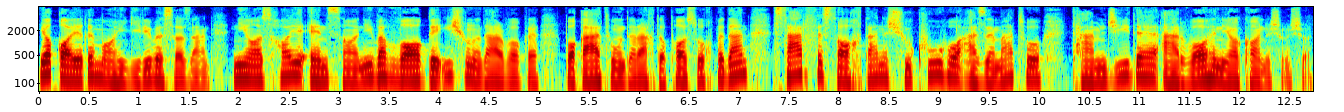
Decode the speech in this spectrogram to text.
یا قایق ماهیگیری بسازن. نیازهای انسانی و واقعیشون رو در واقع با قطع اون درخت پاسخ بدن. صرف ساختن شکوه و عظمت و تمجید ارواح نیاکانشون شد.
